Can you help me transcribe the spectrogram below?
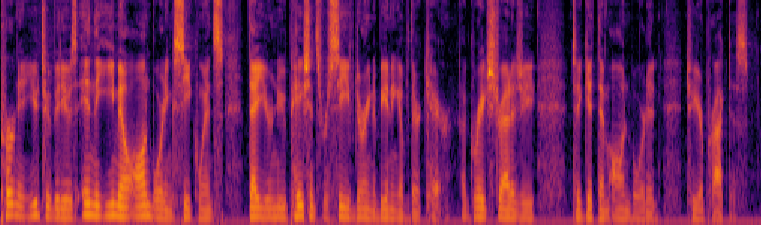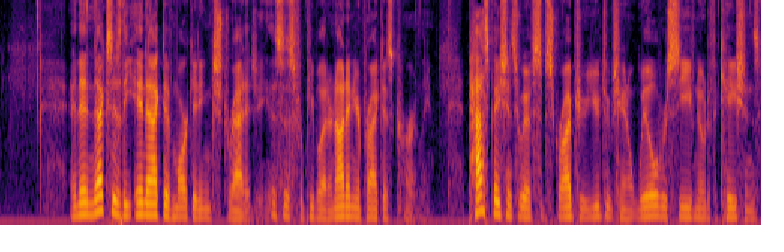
pertinent YouTube videos in the email onboarding sequence that your new patients receive during the beginning of their care. A great strategy to get them onboarded to your practice. And then next is the inactive marketing strategy. This is for people that are not in your practice currently. Past patients who have subscribed to your YouTube channel will receive notifications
